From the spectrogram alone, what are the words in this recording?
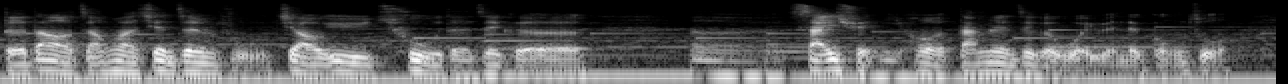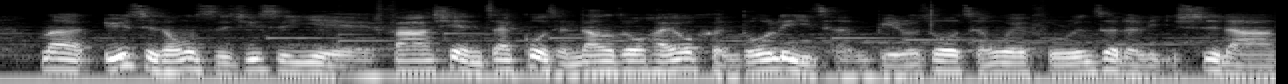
得到彰化县政府教育处的这个呃筛选以后，担任这个委员的工作。那与此同时，其实也发现，在过程当中还有很多历程，比如说成为福伦社的理事啦，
